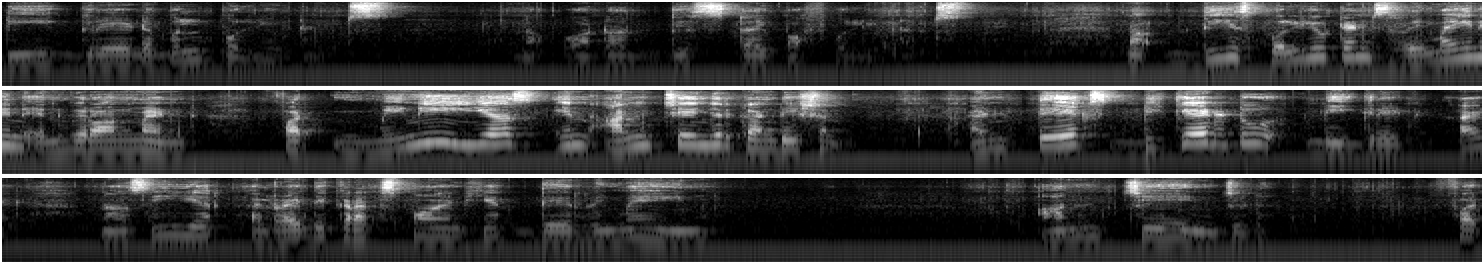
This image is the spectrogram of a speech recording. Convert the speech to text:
degradable pollutants. Now what are this type of pollutants? Now these pollutants remain in environment for many years in unchanged condition and takes decade to degrade right? Now see here I'll write the crux point here. They remain unchanged for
